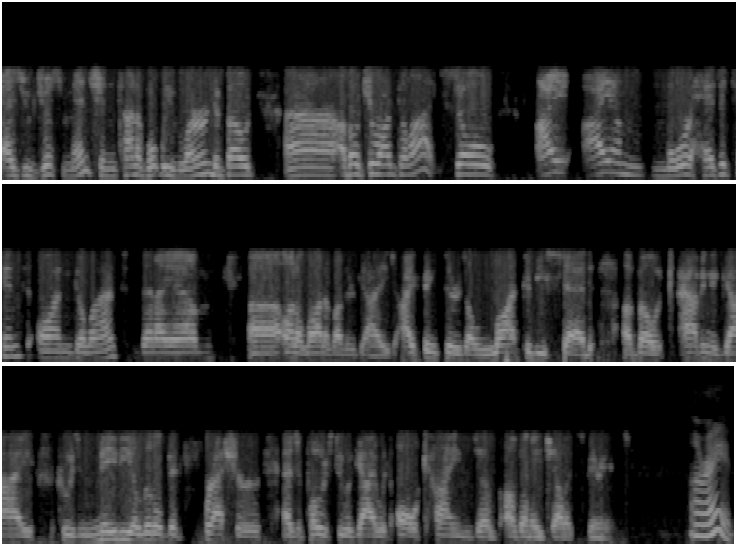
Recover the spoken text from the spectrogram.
as you just mentioned, kind of what we've learned about uh, about Gerard Gallant. So I I am more hesitant on Gallant than I am uh, on a lot of other guys. I think there's a lot to be said about having a guy who's maybe a little bit fresher as opposed to a guy with all kinds of, of NHL experience. All right.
